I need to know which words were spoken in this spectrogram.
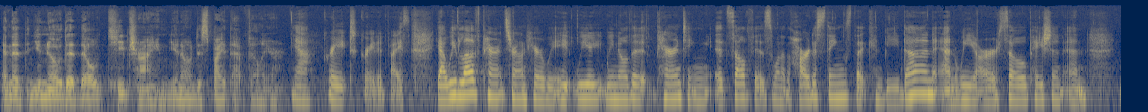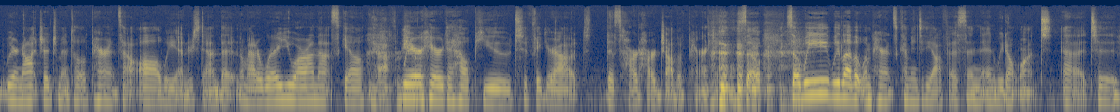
and that you know that they'll keep trying, you know, despite that failure. Yeah, great, great advice. Yeah, we love parents around here. We we we know that parenting itself is one of the hardest things that can be done, and we are so patient and we're not judgmental of parents at all. We understand that no matter where you are on that scale, Yeah, we're sure. here to help you to figure out this hard, hard job of parenting. so, so we we love it when parents come into the office, and and we don't want uh, to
